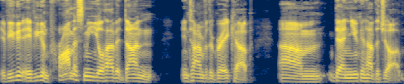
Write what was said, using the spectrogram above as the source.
if you could, if you can promise me you'll have it done in time for the Grey Cup, um, then you can have the job."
